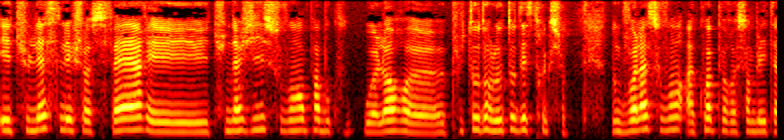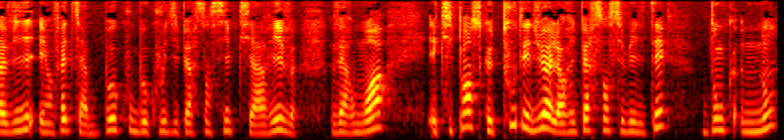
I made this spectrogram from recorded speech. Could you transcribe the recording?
et tu laisses les choses faire et tu n'agis souvent pas beaucoup ou alors euh, plutôt dans l'autodestruction. Donc voilà souvent à quoi peut ressembler ta vie et en fait il y a beaucoup beaucoup d'hypersensibles qui arrivent vers moi et qui pensent que tout est dû à leur hypersensibilité. Donc non,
